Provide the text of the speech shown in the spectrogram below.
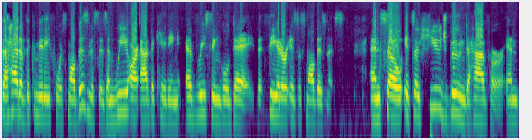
the head of the committee for small businesses and we are advocating every single day that theater is a small business. And so it's a huge boon to have her. And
